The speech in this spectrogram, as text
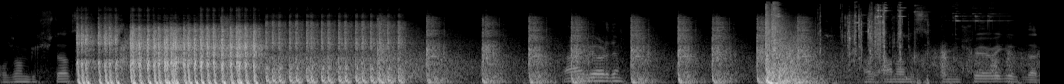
O zaman bir kişi daha sık. Ha gördüm. Ay ananı sıktım şu eve girdiler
